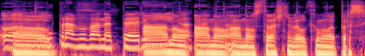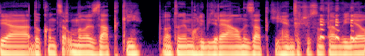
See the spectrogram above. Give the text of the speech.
o, Uh, upravované pery Áno, a áno, takto? áno, strašne veľké umelé prsia, dokonca umelé zadky. Podľa to nemohli byť reálne zadky, hento, čo som tam videl.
